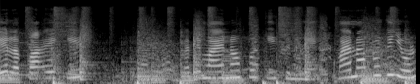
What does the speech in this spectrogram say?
Eh, lepak iki. Kate main apa iki jenenge? Main apa iki, Yul?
